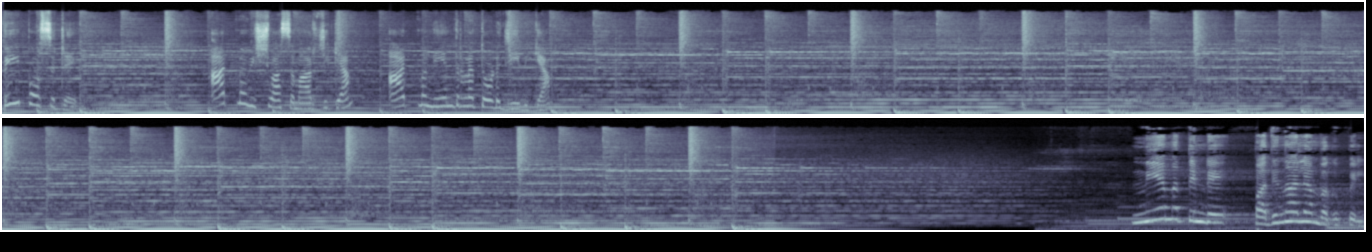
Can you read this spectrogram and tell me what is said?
Be positive. ആത്മവിശ്വാസം ആർജിക്കാം ആത്മനിയന്ത്രണത്തോടെ ജീവിക്കാം. പതിനാലാം വകുപ്പിൽ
